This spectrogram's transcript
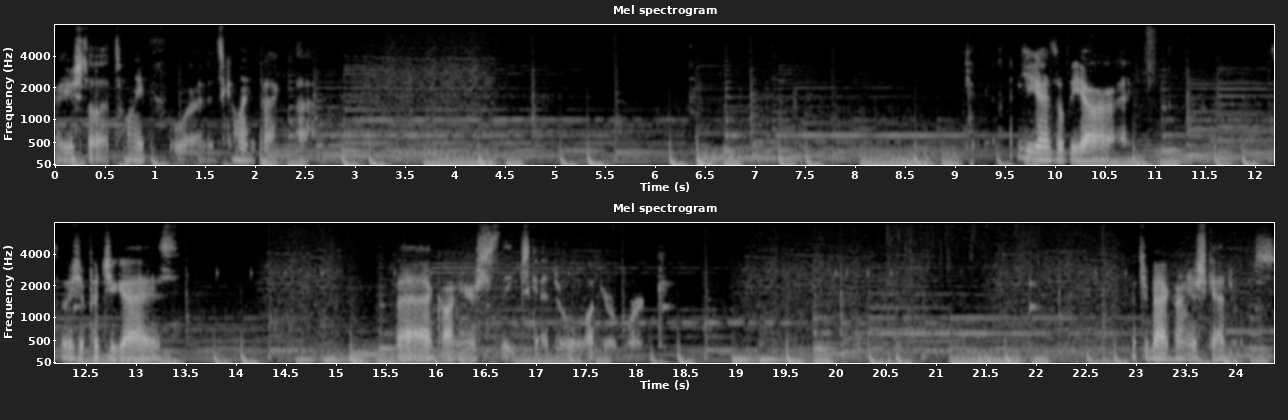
Oh, you're still at 24 and it's going back up. You guys will be alright. So we should put you guys back on your sleep schedule on your work. put you back on your schedules.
